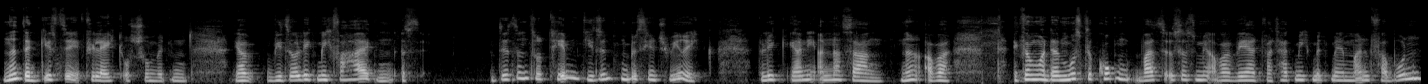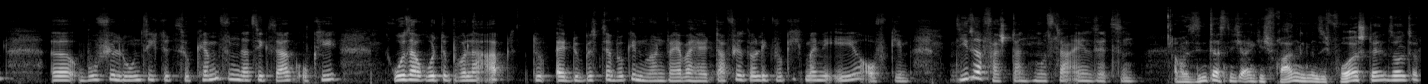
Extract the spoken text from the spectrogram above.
Ne? Dann gehst du vielleicht auch schon mit einem, ja, wie soll ich mich verhalten? Es, das sind so Themen, die sind ein bisschen schwierig. Will ich gar nicht anders sagen. Ne? Aber ich sag mal, dann musst du gucken, was ist es mir aber wert? Was hat mich mit meinem Mann verbunden? Äh, wofür lohnt sich das zu kämpfen, dass ich sage, okay, rosa-rote Brille ab, du, ey, du bist ja wirklich nur ein Weiberheld. Dafür soll ich wirklich meine Ehe aufgeben. Dieser Verstand muss da einsetzen. Aber sind das nicht eigentlich Fragen, die man sich vorher stellen sollte?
